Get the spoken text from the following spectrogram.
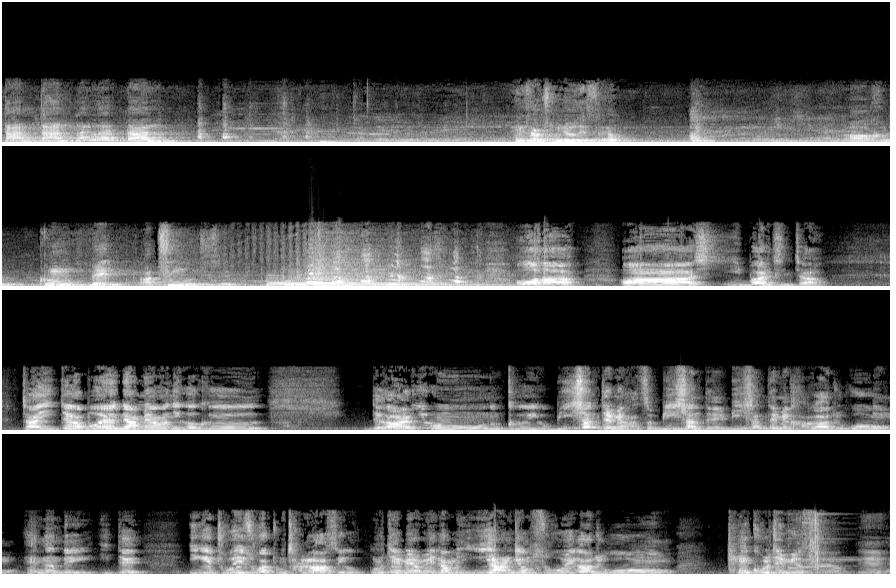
딴딴따란딴 행사 종료됐어요? 아 그래? 그럼 맥 아침으로 주세요. 와, 아 씨발 진짜. 자 이때가 뭐였냐면 이거 그 내가 알기로는 그 이거 미션 때문에 갔어. 미션 때문에 미션 때문에 가가지고 했는데 이- 이때 이게 조회수가 좀 잘 나왔어. 이거 꿀잼이야. 왜냐면 이 안경 쓰고 해가지고 개꿀잼이었어요. 예자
